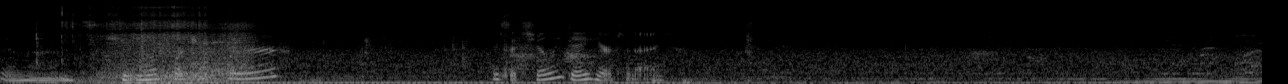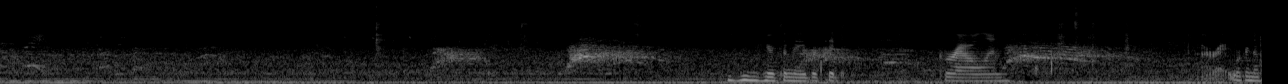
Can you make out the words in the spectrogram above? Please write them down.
And then cute little porch here. It's a chilly day here today. Here's some neighbor kids growling. All right, we're gonna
